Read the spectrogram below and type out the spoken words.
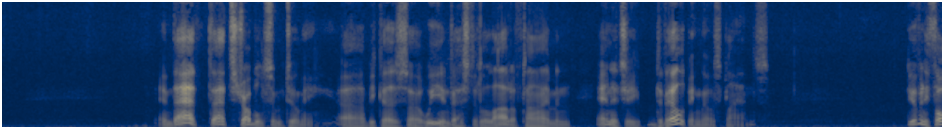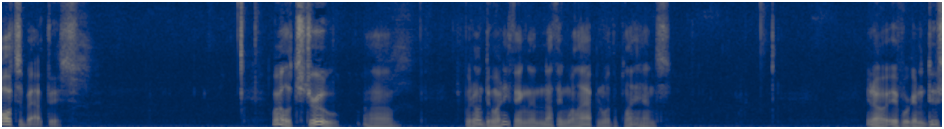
And that, that's troublesome to me uh, because uh, we invested a lot of time and energy developing those plans. Do you have any thoughts about this? Well, it's true. Uh, if we don't do anything, then nothing will happen with the plans. You know, if we're going to do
